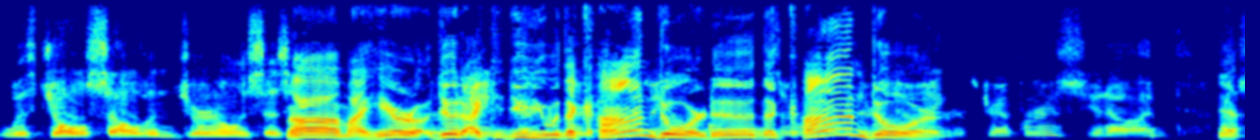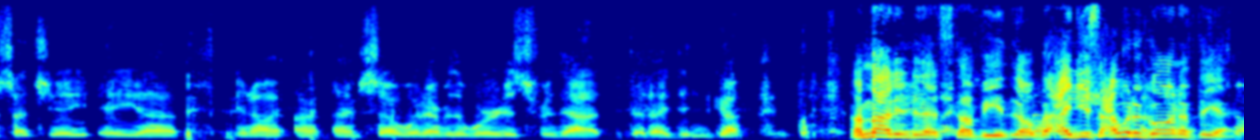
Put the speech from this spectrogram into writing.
with Joel Selvin, journalist, says, "Oh, my hero, dude! I could do you with the Condor, dude. The Condor." Strippers, you know, I'm yeah. I'm such a, a uh, you know, I, am so whatever the word is for that that I didn't go. I'm not into that stuff either, though, but I just I would have gone if the yeah. So,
